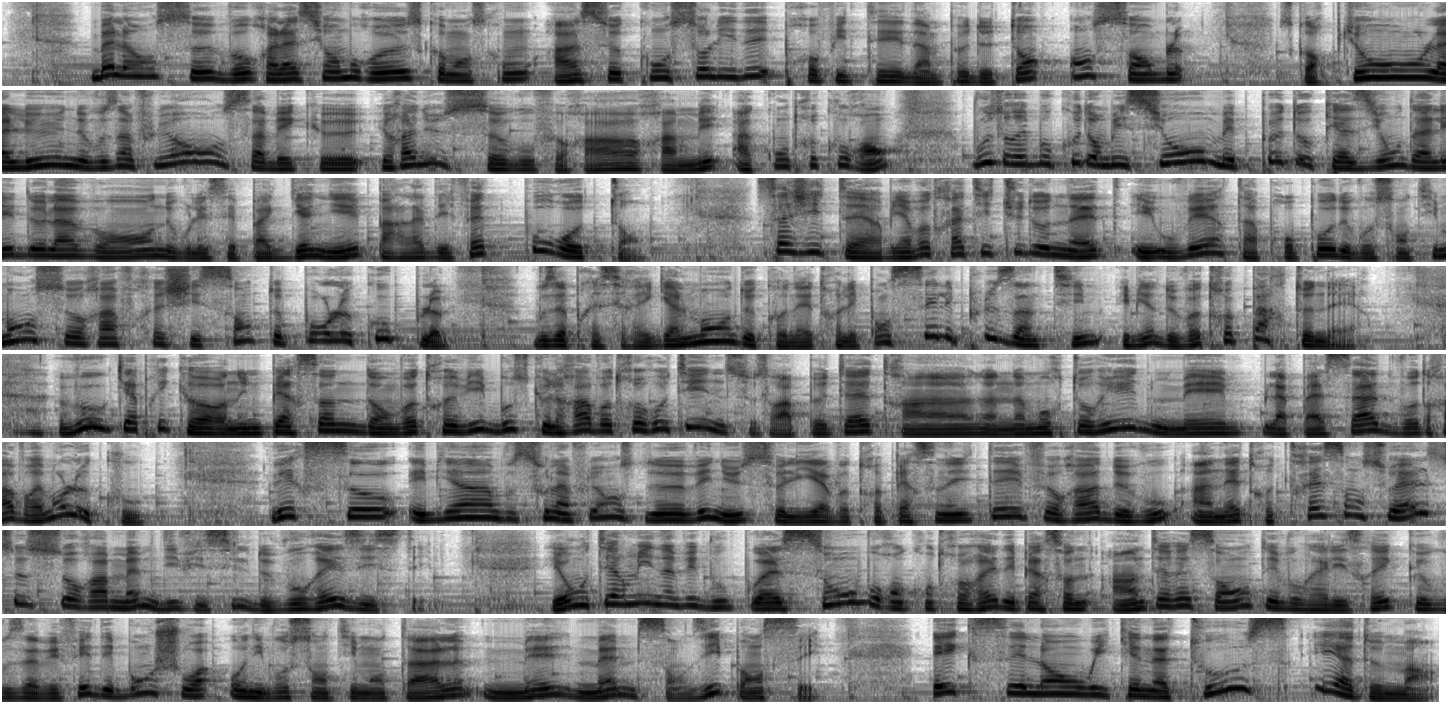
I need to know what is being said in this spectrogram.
Balance, vos relations amoureuses commenceront à se consolider, profitez d'un peu de temps ensemble. Scorpion, la lune vous influence avec euh, Uranus, vous fera ramer à contre-courant. Vous aurez beaucoup d'ambition mais peu d'occasion d'aller de l'avant ne vous laissez pas gagner par la défaite pour autant. Sagittaire, bien votre attitude honnête et ouverte à propos de vos sentiments sera rafraîchissante pour le couple. Vous apprécierez également de connaître les pensées les plus intimes et bien de votre partenaire. Vous, Capricorne, une personne dans votre vie bousculera votre routine. Ce sera peut-être un, amour torride, mais la passade vaudra vraiment le coup. Verseau, eh bien, sous l'influence de Vénus liée à votre personnalité, fera de vous un être très sensuel. Ce sera même difficile de vous résister. Et on termine avec vous, Poissons. Vous rencontrerez des personnes intéressantes et vous réaliserez que vous avez fait des bons choix au niveau sentimental, mais même sans y penser. Excellent week-end à tous et à demain.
